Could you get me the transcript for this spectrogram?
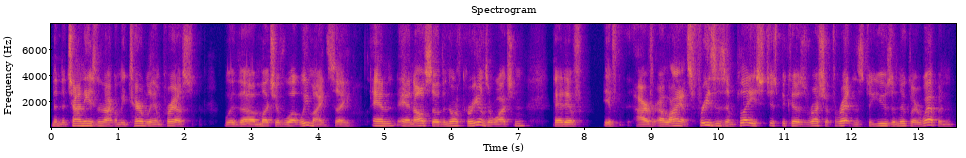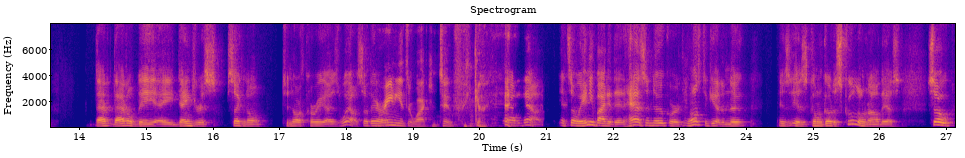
then the Chinese are not going to be terribly impressed with uh, much of what we might say. And and also the North Koreans are watching that if if our alliance freezes in place just because Russia threatens to use a nuclear weapon, that that'll be a dangerous signal to North Korea as well. So the Iranians are, are watching too. without a doubt. And so anybody that has a nuke or wants to get a nuke is, is going to go to school on all this. So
